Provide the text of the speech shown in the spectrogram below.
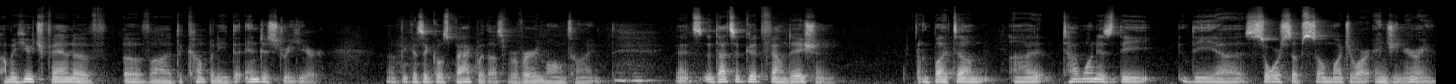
uh, a huge fan of, of uh, the company, the industry here. because it goes back with us for a very long time. Mm-hmm. that's a good foundation but um, uh, Taiwan is the the uh, source of so much of our engineering,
